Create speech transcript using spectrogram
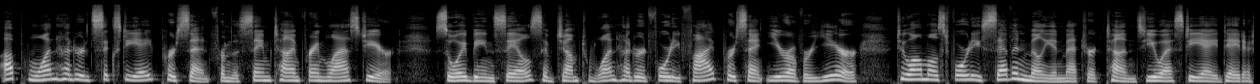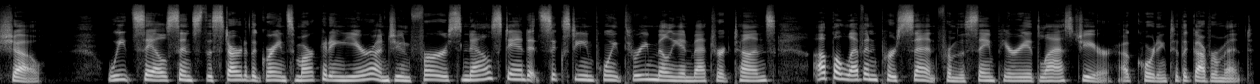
up 168% from the same time frame last year. Soybean sales have jumped 145% year over year to almost 47 million metric tons, USDA data show. Wheat sales since the start of the grain's marketing year on June 1st now stand at 16.3 million metric tons, up 11% from the same period last year, according to the government.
